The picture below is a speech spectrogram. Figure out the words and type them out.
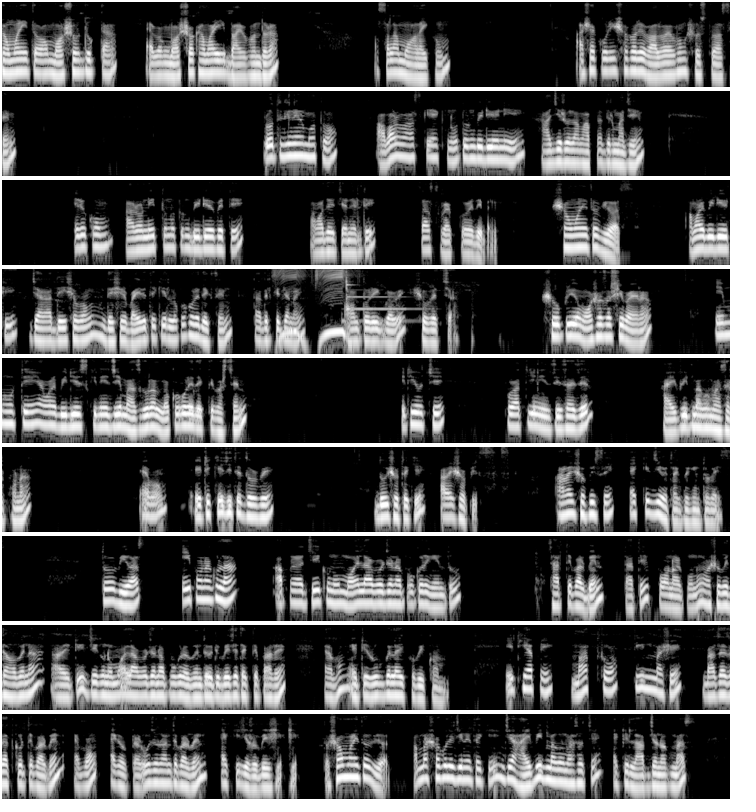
সম্মানিত মৎস্য উদ্যোক্তা এবং মৎস্য খামারি ভাই বন্ধুরা আসসালামু আলাইকুম। আশা করি সকলে ভালো এবং সুস্থ আছেন। প্রতিদিনের মতো আবারও আজকে এক নতুন ভিডিও নিয়ে হাজির হলাম আপনাদের মাঝে। এরকম আরও নিত্য নতুন ভিডিও পেতে আমাদের চ্যানেলটি সাবস্ক্রাইব করে দেবেন। সম্মানিত ভিউয়ার্স আমার ভিডিওটি যারা দেশ এবং দেশের বাইরে থেকে লক্ষ্য করে দেখছেন, তাদেরকে জানাই আন্তরিকভাবে শুভেচ্ছা। সুপ্রিয় মৎস্য চাষি ভাইরা এই মুহূর্তে আমার ভিডিও স্ক্রিনে যে মাছগুলো লক্ষ্য করে দেখতে পাচ্ছেন, এটি হচ্ছে পুরা তিন ইঞ্চি সাইজের হাইব্রিড মাগুর মাছের পোনা এবং এটি কেজিতে ধরবে দুইশো থেকে আড়াইশো পিস আড়াইশো পিসে এক কেজি হয়ে থাকবে কিন্তু গাইস তো বিওয়াস এই পোনাগুলা আপনারা যে কোনো ময়লা আবর্জনা পুকুরে কিন্তু ছাড়তে পারবেন। তাতে পোনার কোনো অসুবিধা হবে না। আর এটি যে কোনো ময়লা আবর্জনা পুকুরেও কিন্তু এটি বেঁচে থাকতে পারে এবং এটি রোগবেলায় খুবই কম। এটি আপনি মাত্র তিন মাসে বাজারজাত করতে পারবেন এবং এক একটার ওজন আনতে পারবেন, এক কেজিরও বেশি। তো সম্মানিত বিয়স আমরা সকলে জেনে থাকি যে হাইব্রিড মাগুর মাছ হচ্ছে একটি লাভজনক মাছ।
